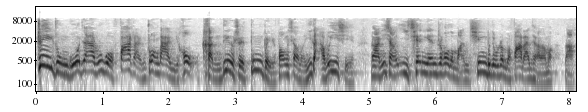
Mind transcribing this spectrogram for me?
这种国家如果发展壮大以后，肯定是东北方向的一大威胁啊！你想，一千年之后的满清不就这么发展起来了吗？啊！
